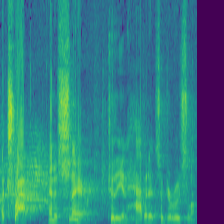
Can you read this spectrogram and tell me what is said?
a trap and a snare to the inhabitants of Jerusalem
